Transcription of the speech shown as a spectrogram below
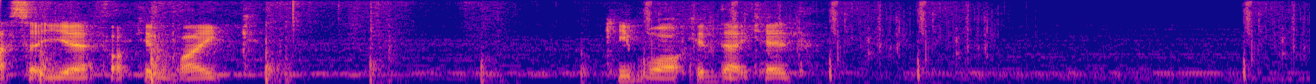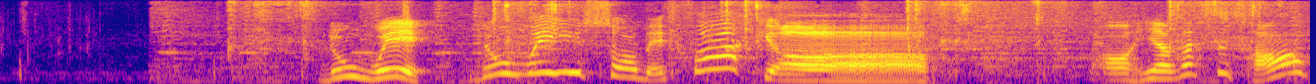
That's it, yeah, fucking like. Keep walking, dickhead. No way! No way you saw me! Fuck off! Oh, yeah, this is hard.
